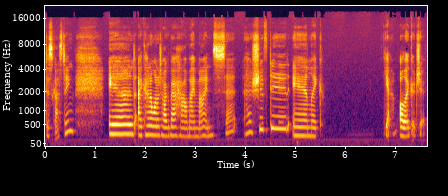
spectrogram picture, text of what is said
disgusting. And I kind of want to talk about how my mindset has shifted and like, yeah, all that good shit.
